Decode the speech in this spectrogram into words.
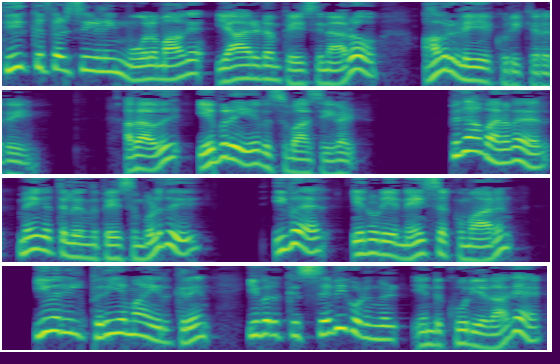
தீர்க்கதரிசிகளின் மூலமாக யாரிடம் பேசினாரோ அவர்களையே குறிக்கிறது. அதாவது எபிரேய விசுவாசிகள். பிதாவானவர் மேகத்திலிருந்து பேசும்பொழுது இவர் என்னுடைய நேசகுமாரன் இவரில் பிரியமாயிருக்கிறேன் இவருக்கு செவி கொடுங்கள் என்று கூறியதாக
